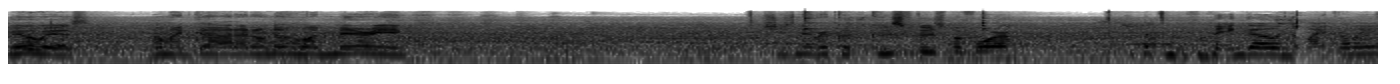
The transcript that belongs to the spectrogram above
The other way is, oh my god, I don't know who I'm marrying. She's never cooked couscous before. Put some mango in the microwave.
